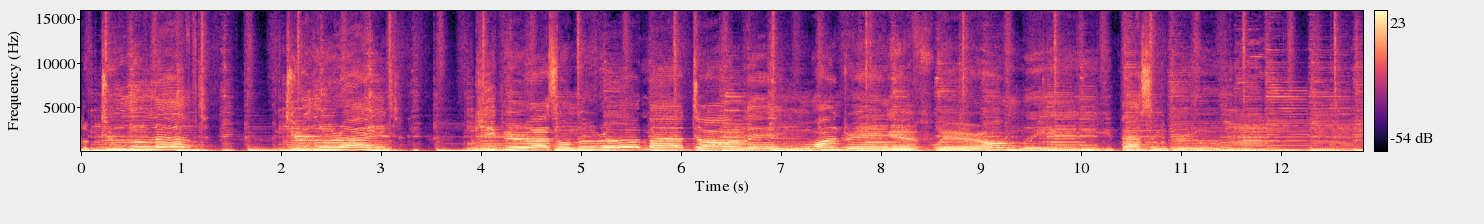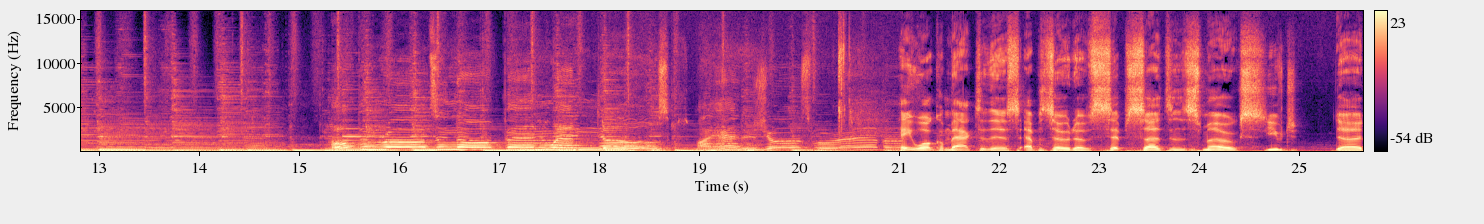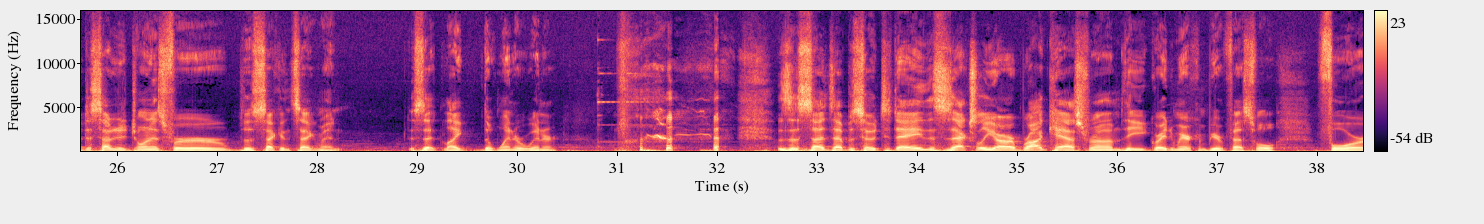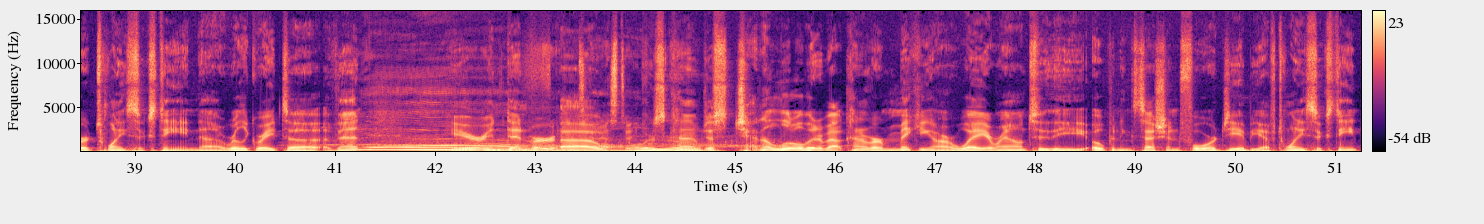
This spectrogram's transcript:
Look to the left, to the right. Keep your eyes on the road, my darling. Wondering if we're only passing through. Open roads and open windows. My hand is yours forever. Hey, welcome back to this episode of Sip Suds, and Smokes. You've uh, decided to join us for the second segment. Is that like the winter winner? this is a Suds episode today. This is actually our broadcast from the Great American Beer Festival for 2016. Uh, really great uh, event here in Denver. Uh, we're just kind of just chatting a little bit about kind of our making our way around to the opening session for GABF 2016.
